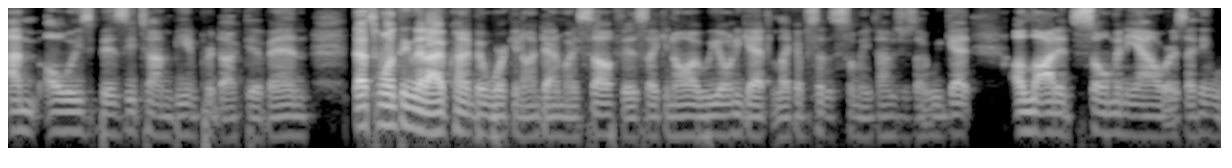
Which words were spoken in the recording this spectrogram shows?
I'm always busy to I'm being productive. And that's one thing that I've kind of been working on Dan myself is like, you know, we only get, like I've said this so many times, just like we get allotted so many hours. I think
